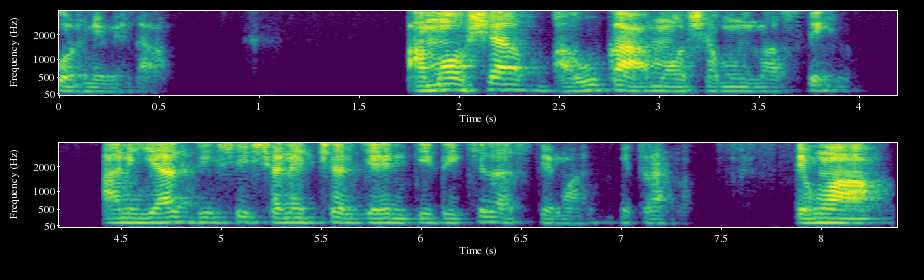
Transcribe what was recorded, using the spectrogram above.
पौर्णिमेला. अमावस्या भाऊ का अमावस्या म्हणून असते आणि याच दिवशी शनेश्वर जयंती देखील असते मित्रांनो. तेव्हा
